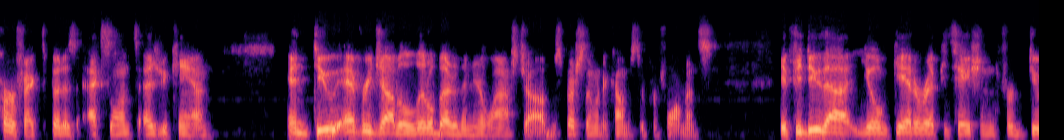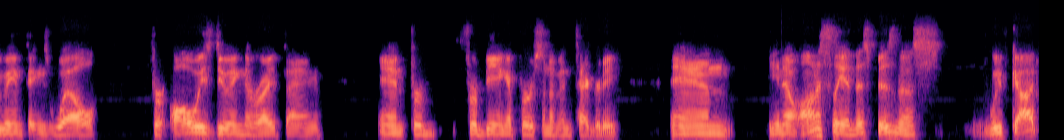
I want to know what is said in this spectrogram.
perfect, but as excellent as you can and do every job a little better than your last job, especially when it comes to performance. If you do that, you'll get a reputation for doing things well, for always doing the right thing, and for for being a person of integrity. And you know, honestly, in this business, we've got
